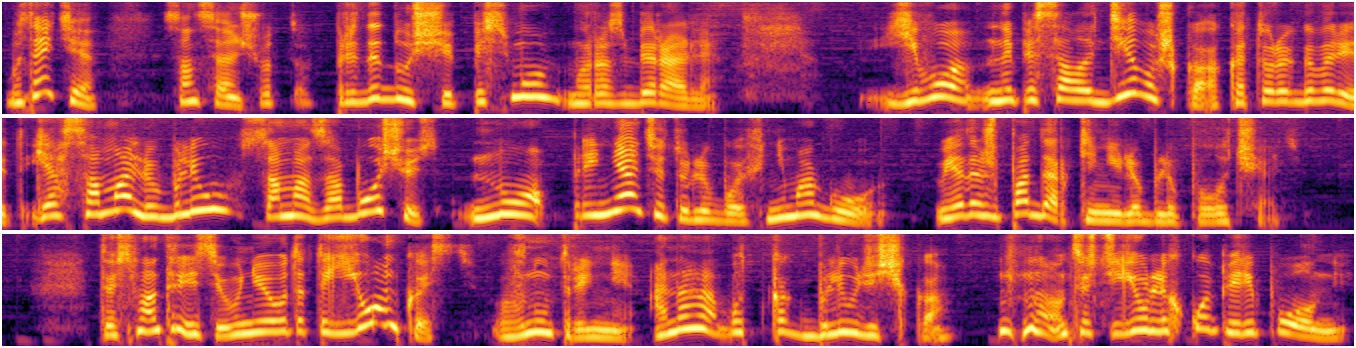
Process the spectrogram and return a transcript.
Вы знаете, Сан Саныч, вот предыдущее письмо мы разбирали. Его написала девушка, которая говорит, я сама люблю, сама забочусь, но принять эту любовь не могу. Я даже подарки не люблю получать. То есть, смотрите, у нее вот эта емкость внутренняя, она вот как блюдечко. Ну, то есть ее легко переполнить.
